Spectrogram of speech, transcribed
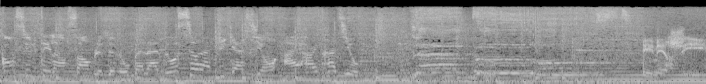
Consultez l'ensemble de nos balados sur l'application iHeartRadio. Énergie.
